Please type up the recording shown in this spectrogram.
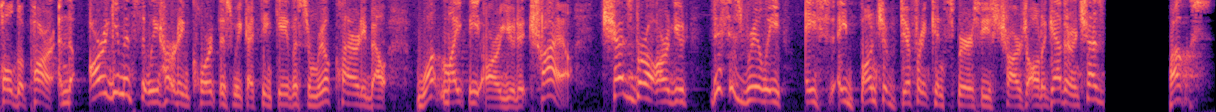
pulled apart? And the arguments that we heard in court this week, I think, gave us some real clarity about what might be argued at trial. Chesebro argued this is really a, a bunch of different conspiracies charged altogether. And Chesebro. Folks,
